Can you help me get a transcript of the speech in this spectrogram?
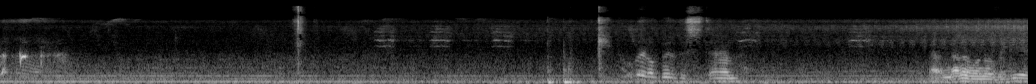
A little bit of the stem. Got another one over here.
